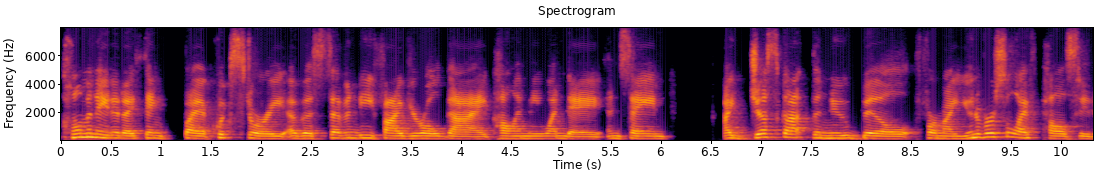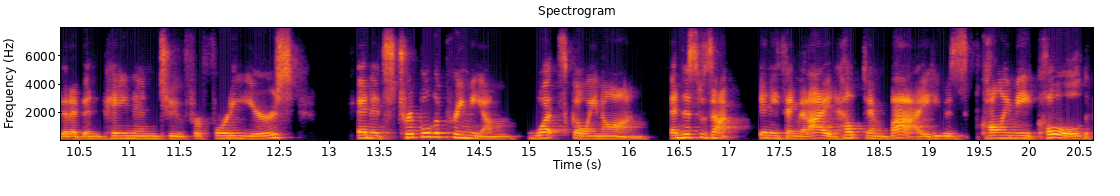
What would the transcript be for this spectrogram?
culminated I think by a quick story of a 75-year-old guy calling me one day and saying I just got the new bill for my universal life policy that I've been paying into for 40 years and it's triple the premium. What's going on? And this was not anything that I had helped him buy. He was calling me cold,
